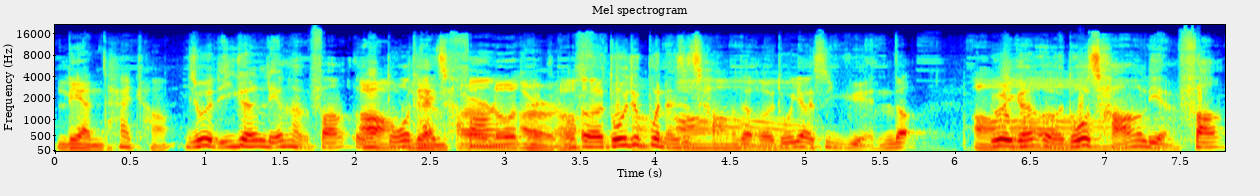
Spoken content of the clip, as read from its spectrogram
脸太长，如果一个人脸很方，哦耳朵太长，耳朵太耳朵。耳朵就不能是长的，哦。耳朵要是圆的。哦。如果一个人耳朵长，脸方，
